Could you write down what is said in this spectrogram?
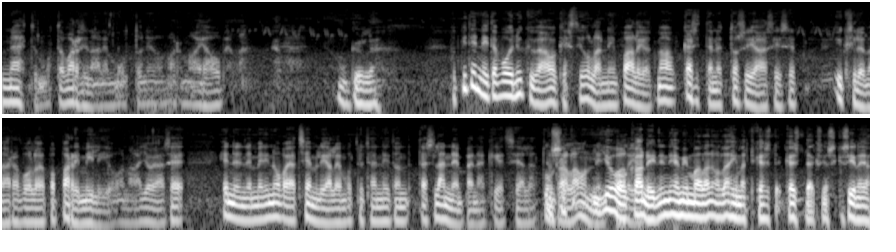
on nähty, mutta varsinainen muutto niin on varmaan ihan ovella. On kyllä. Mutta miten niitä voi nykyään oikeasti olla niin paljon? Mä oon käsittänyt tosiaan siis se yksilömäärä voi olla jopa pari miljoonaa jo ja se ennen ne meni Nova ja Tsemlialle, mutta nythän niitä on tässä lännempänäkin, että siellä Tundralla on niin Joo, paljon. Kaninin Niemimaalla on lähimmät käsittääkseni jossakin siinä ja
